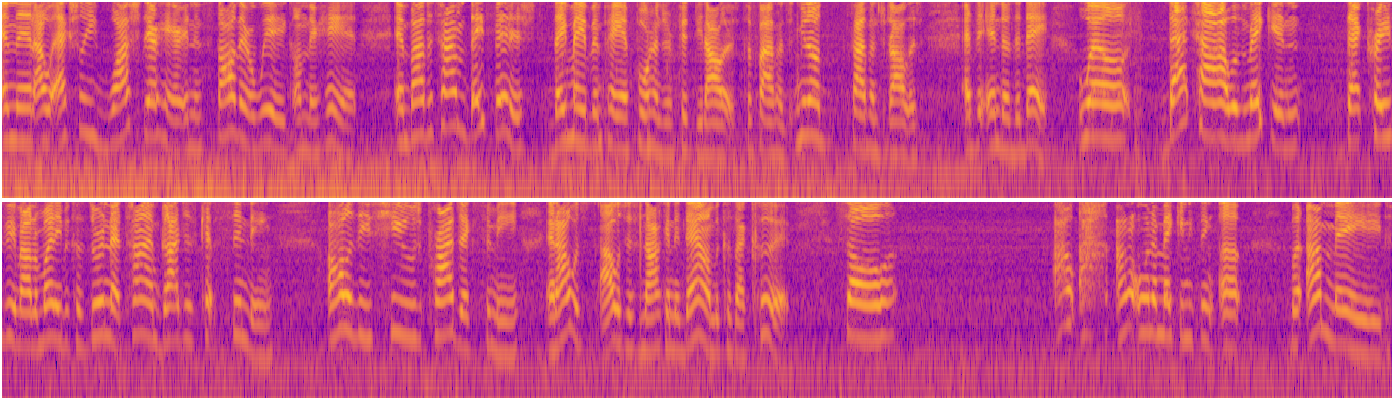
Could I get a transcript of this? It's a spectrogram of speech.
and then i would actually wash their hair and install their wig on their head. And by the time they finished they may have been paying $450 to 500 you know $500 at the end of the day. Well that's how i was making that crazy amount of money because during that time God just kept sending all of these huge projects to me and I was I was just knocking it down because I could. So I I don't want to make anything up, but I made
